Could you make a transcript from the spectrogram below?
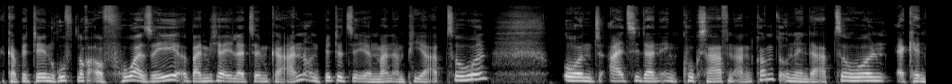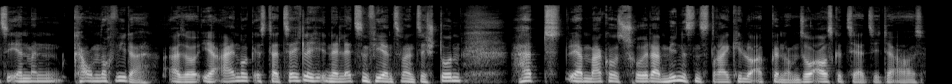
Der Kapitän ruft noch auf hoher See bei Michaela Zemke an und bittet sie, ihren Mann am Pier abzuholen. Und als sie dann in Cuxhaven ankommt, um ihn da abzuholen, erkennt sie ihren Mann kaum noch wieder. Also ihr Eindruck ist tatsächlich, in den letzten 24 Stunden hat der Markus Schröder mindestens drei Kilo abgenommen. So ausgezehrt sieht er aus.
